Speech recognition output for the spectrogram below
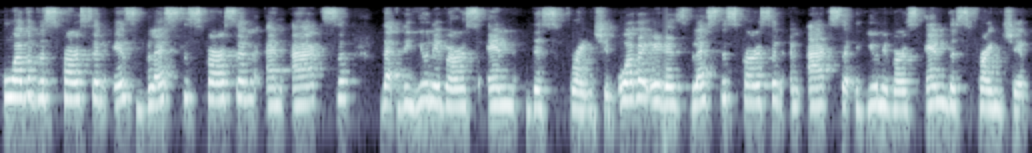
Whoever this person is, bless this person and ask that the universe end this friendship. Whoever it is, bless this person and ask that the universe end this friendship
